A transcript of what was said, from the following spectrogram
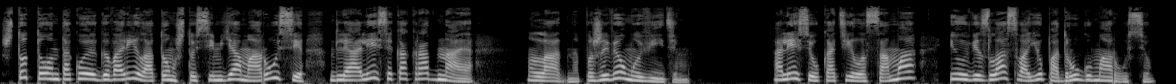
Что-то он такое говорил о том, что семья Маруси для Олеси как родная. Ладно, поживем-увидим. Олеся укатила сама и увезла свою подругу Марусю.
